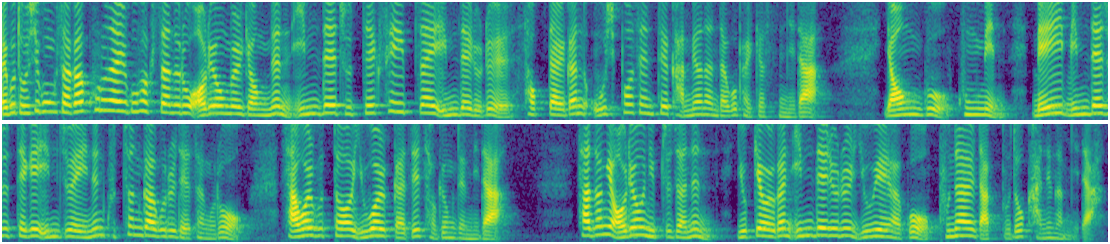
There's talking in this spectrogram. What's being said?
대구도시공사가 코로나19 확산으로 어려움을 겪는 임대주택 세입자의 임대료를 석 달간 50% 감면한다고 밝혔습니다. 영구, 국민, 매입 임대주택에 임주해 있는 9천 가구를 대상으로 4월부터 6월까지 적용됩니다. 사정이 어려운 입주자는 6개월간 임대료를 유예하고 분할 납부도 가능합니다.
